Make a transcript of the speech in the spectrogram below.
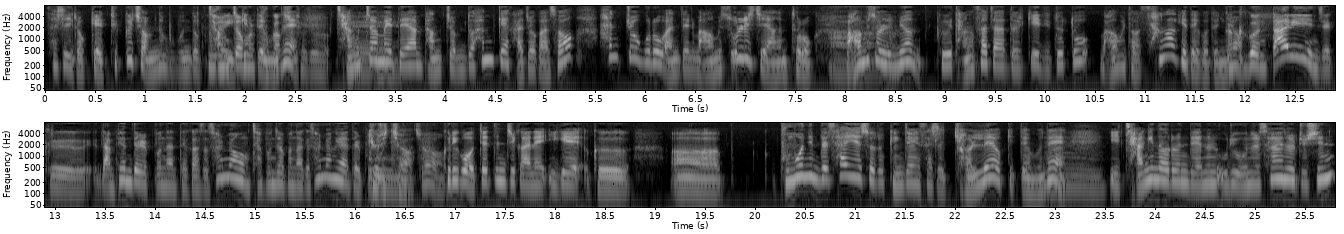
사실 이렇게 뒤끝이 없는 부분도 분명히 있기 때문에 부각시켜줘. 장점에 네. 대한 방점도 함께 가져가서 한쪽으로 완전히 마음이 쏠리지 않도록 아. 마음이 쏠리면 그 당사자들끼리도 또 마음이 더 상하게 되거든요. 그러니까 그건 딸이 이제 그 남편 될 분한테 가서 설명 자분자분하게 설명해야 될 부분인 그렇죠. 거죠. 그리고 어쨌든지 간에 이게 그, 어, 부모님들 사이에서도 굉장히 사실 결례였기 때문에 음. 이 장인어른 되는 우리 오늘 사연을 주신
